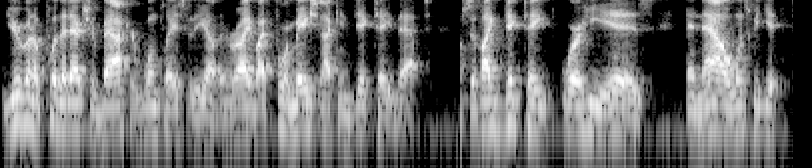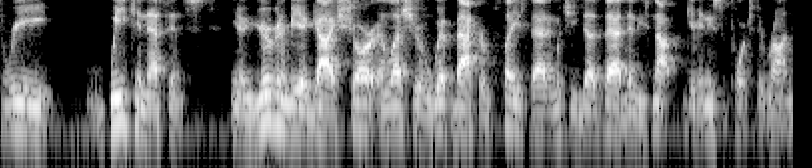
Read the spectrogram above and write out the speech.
you're going to put that extra backer one place or the other, right? By formation, I can dictate that. So if I dictate where he is, and now once we get three weak in essence, you know, you're going to be a guy short unless your whip backer plays that, in which he does that, then he's not giving any support to the run.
